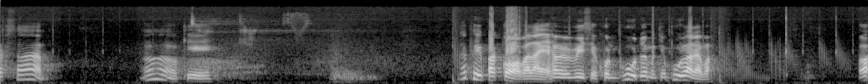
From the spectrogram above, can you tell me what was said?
รับทราบอ๋อโอเค แล้วเพลงประกอบอะไรทำไมมีเสียงคนพูดด้วยมันจะพูดว่าอะไรวะอ๋อ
